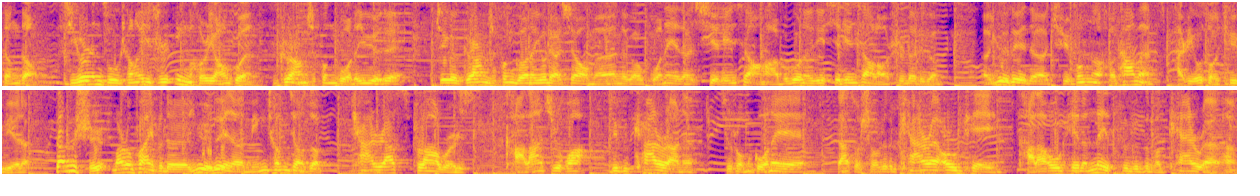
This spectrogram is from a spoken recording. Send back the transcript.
等等几个人组成了一支硬核摇滚 grunge 风格的乐队。这个 grunge 风格呢，有点像我们那个国内的谢天笑哈。不过呢，这个谢天笑老师的这个呃乐队的曲风呢，和他们还是有所区别的。当时 Maroon Five 的乐队的名称叫做 Cara's Flowers 卡拉之花。这个 Cara 呢，就是我们国内大家所熟知的 Karaoke 卡拉 OK 的那四个字母 Cara 哈。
